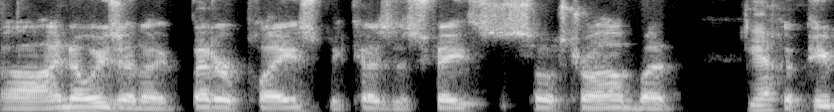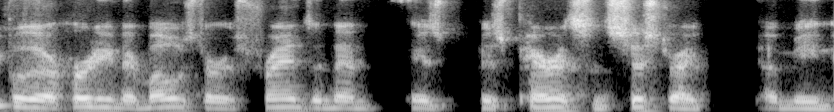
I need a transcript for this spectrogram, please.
Uh, I know he's in a better place because his faith is so strong, but yeah. the people that are hurting the most are his friends and then his his parents and sister. I, I mean,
